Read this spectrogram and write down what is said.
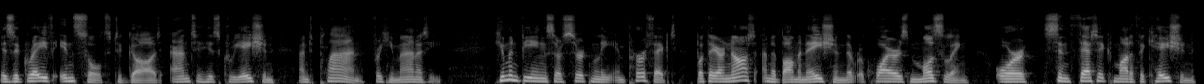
is a grave insult to God and to his creation and plan for humanity. Human beings are certainly imperfect, but they are not an abomination that requires muzzling or synthetic modification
